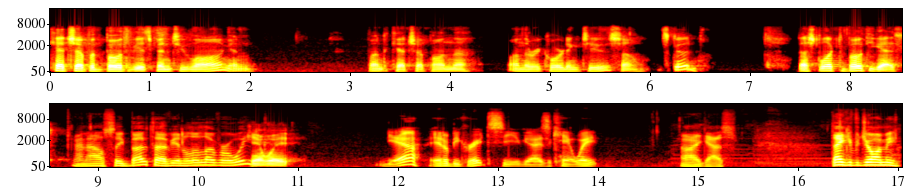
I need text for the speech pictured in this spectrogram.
catch up with both of you. It's been too long, and fun to catch up on the on the recording too. So it's good. Best of luck to both you guys. And I'll see both of you in a little over a week. Can't wait. Yeah, it'll be great to see you guys. I can't wait. All right, guys. Thank you for joining me.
